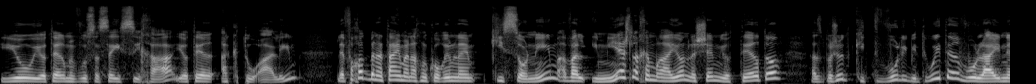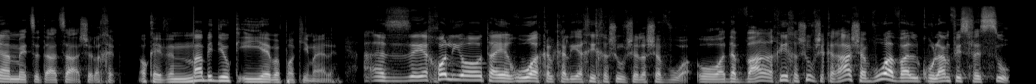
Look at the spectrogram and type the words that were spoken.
יהיו יותר מבוססי שיחה, יותר אקטואליים. לפחות בינתיים אנחנו קוראים להם כיסונים, אבל אם יש לכם רעיון לשם יותר טוב, אז פשוט כתבו לי בטוויטר ואולי נאמץ את ההצעה שלכם. אוקיי, ומה בדיוק יהיה בפרקים האלה? אז זה יכול להיות האירוע הכלכלי הכי חשוב של השבוע, או הדבר הכי חשוב שקרה השבוע אבל כולם פספסו,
